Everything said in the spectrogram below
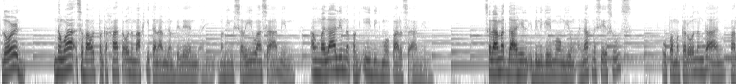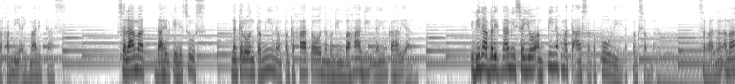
Lord, nawa sa bawat pagkakataon na makita namin ng Belen ay maging sariwa sa amin ang malalim na pag-ibig mo para sa amin. Salamat dahil ibinigay mo ang iyong anak na si Jesus upang magkaroon ng daan para kami ay maligtas. Salamat dahil kay Jesus, nagkaroon kami ng pagkakataon na maging bahagi ng iyong kaharian. Ibinabalik namin sa iyo ang pinakamataas na papuri at pagsamba. Sa ngalan ng Ama,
